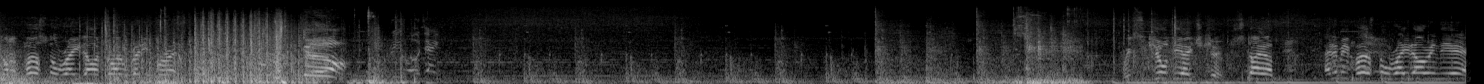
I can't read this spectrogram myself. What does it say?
Got a personal radar drone ready for escort. Reloading. We've secured the HQ. Stay up. Enemy personal radar in the air.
